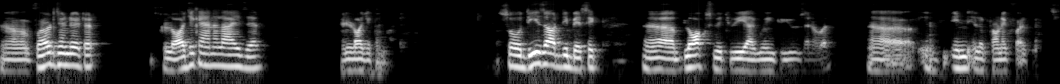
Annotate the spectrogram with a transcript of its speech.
uh, word generator logic analyzer and logic converter. So these are the basic uh, blocks which we are going to use in our uh, in, in electronic workbench.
